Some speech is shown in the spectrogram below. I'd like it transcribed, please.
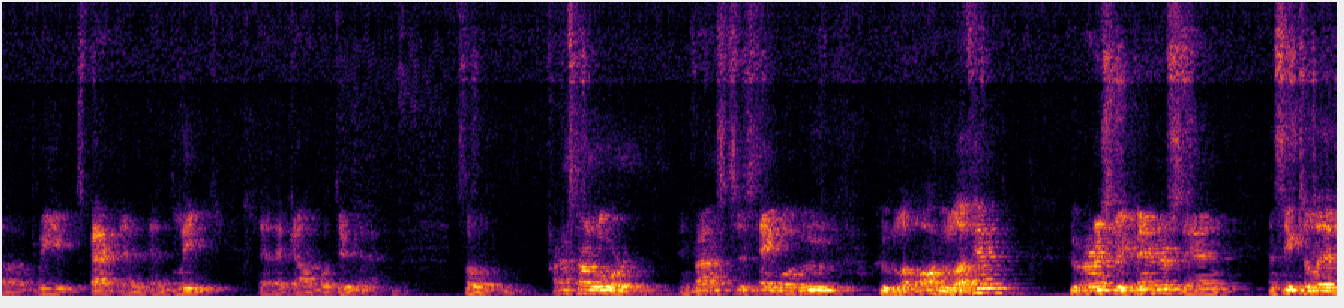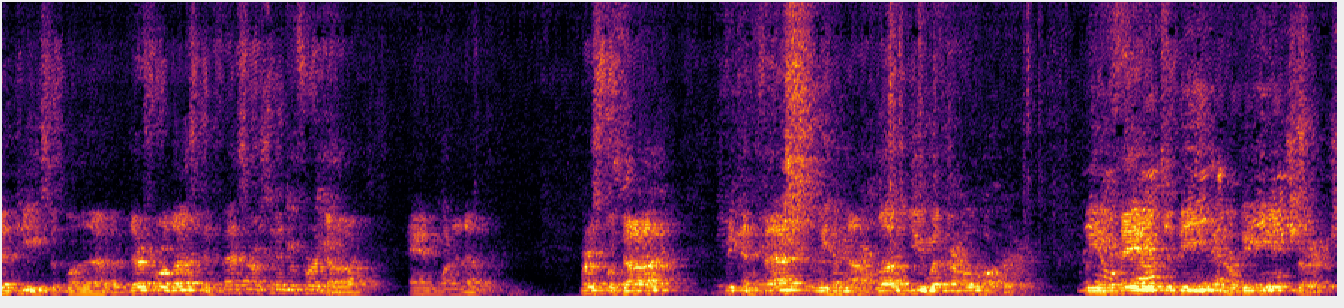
uh, we expect and, and believe that, that, God will do that. So Christ our Lord invites to his table who, who love, all who love him, who earnestly repent of their sin, and seek to live in peace with one another. Therefore, let us confess our sin before God and one another. Merciful God, we confess that we have not loved you with our whole heart. We have failed to be an obedient church.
